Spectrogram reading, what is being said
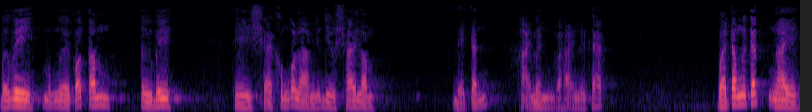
Bởi vì một người có tâm từ bi thì sẽ không có làm những điều sai lầm để tránh hại mình và hại người khác. Và trong cái cách này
